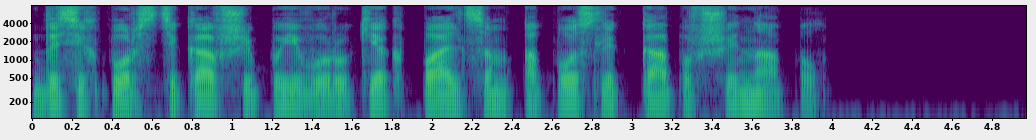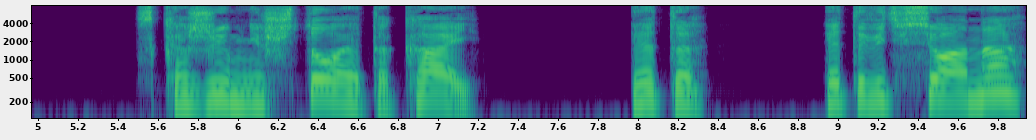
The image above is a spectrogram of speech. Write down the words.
до сих пор стекавшей по его руке к пальцам, а после капавшей на пол. «Скажи мне, что это, Кай? Это... это ведь все она?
